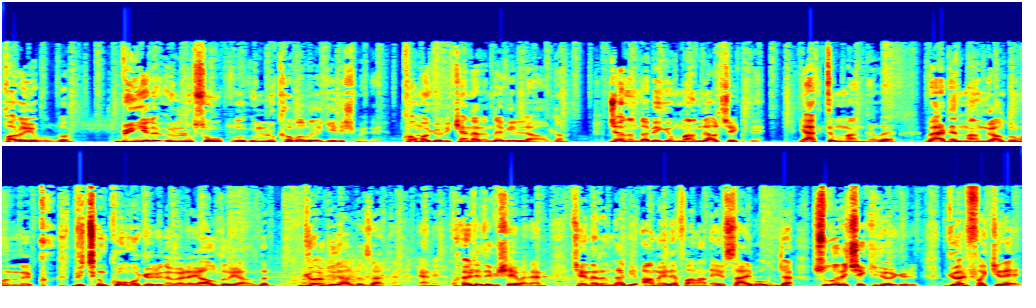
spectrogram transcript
parayı buldun. Bünyede ünlük soğukluğu, ünlü kabalığı gelişmedi. Koma Gölü kenarında villa aldın. Canında bir gün mangal çekti. Yaktın mangalı, verdin mangal dumanını bütün Koma Gölü'ne böyle yaldır yaldır. Göl duyarlı zaten. Yani öyle de bir şey var. Yani kenarında bir amele falan ev sahibi olunca suları çekiliyor gölün. Göl fakire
